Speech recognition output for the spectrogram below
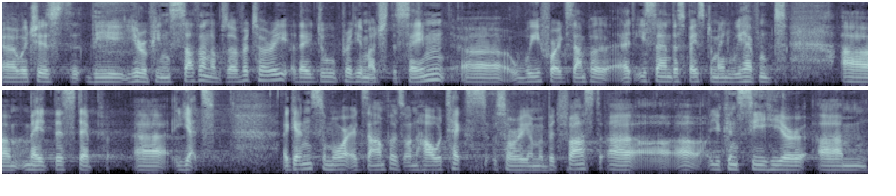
uh, which is the European Southern Observatory. They do pretty much the same. we, for example, at ESA in the space domain, we haven't um, made this step yet. Again, some more examples on how text. Sorry, I'm a bit fast. you can see here. Um,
